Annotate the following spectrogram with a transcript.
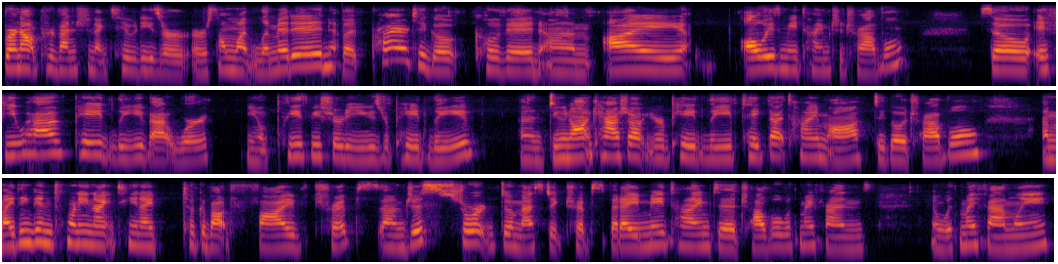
burnout prevention activities are, are somewhat limited. But prior to go COVID, um, I always made time to travel. So if you have paid leave at work, you know, please be sure to use your paid leave and do not cash out your paid leave. Take that time off to go travel. Um, I think in 2019, I took about five trips, um, just short domestic trips, but I made time to travel with my friends and with my family.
